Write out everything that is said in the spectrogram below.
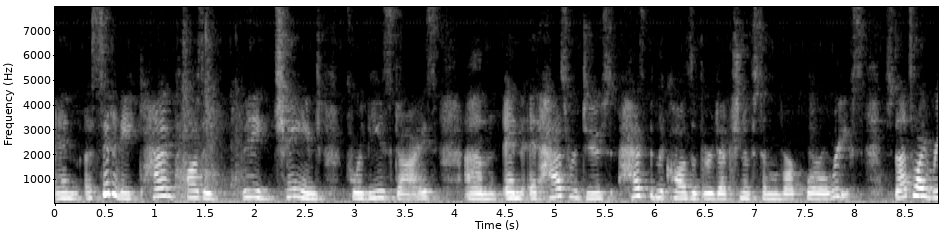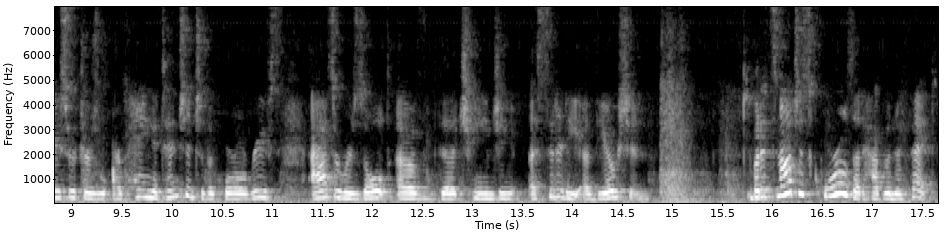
And acidity can cause a big change for these guys. Um, and it has reduced, has been the cause of the reduction of some of our coral reefs. So that's why researchers are paying attention to the coral reefs as a result of the changing acidity of the ocean. But it's not just corals that have an effect.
